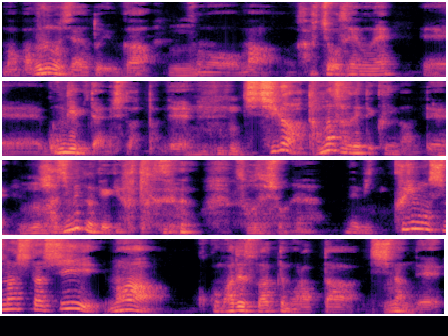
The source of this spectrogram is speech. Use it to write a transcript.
まあ、バブルの時代だというか、うんその、まあ、家父長制のね、えー、権限みたいな人だったんで、父が頭下げてくるなんて、うん初めての経験だったんですよ。そうでしょうね。で、びっくりもしましたし、まあ、ここまで育ってもらった父なんで、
